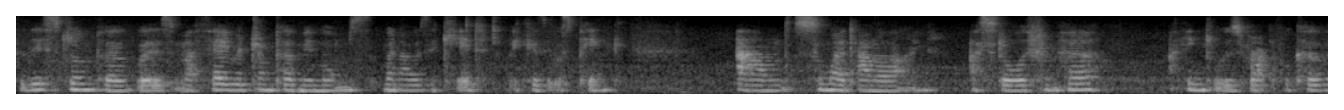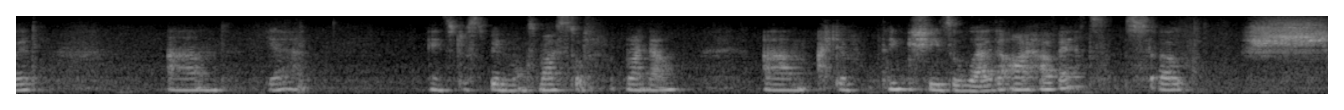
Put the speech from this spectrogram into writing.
So this jumper was my favourite jumper of my mum's when I was a kid because it was pink. And somewhere down the line, I stole it from her. I think it was right before COVID. And yeah, it's just been amongst my stuff right now. Um, I don't think she's aware that I have it, so shh.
